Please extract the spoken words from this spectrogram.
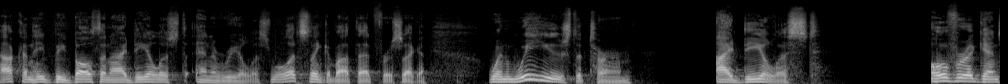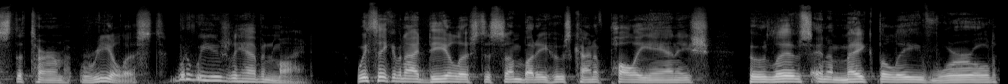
How can he be both an idealist and a realist? Well, let's think about that for a second. When we use the term idealist, over against the term realist, what do we usually have in mind? We think of an idealist as somebody who's kind of Pollyannish, who lives in a make believe world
